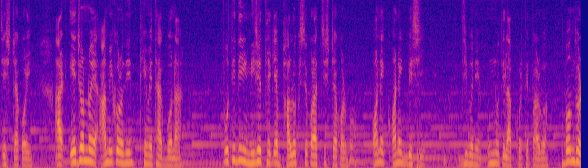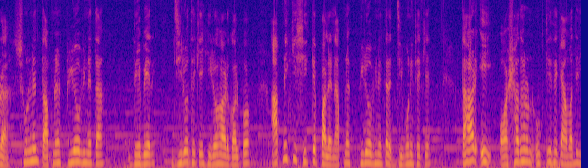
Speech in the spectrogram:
চেষ্টা করি। আর এজন্যই আমি কোনোদিন থেমে থাকব না। প্রতিদিন নিজের থেকে ভালো কিছু করার চেষ্টা করব। অনেক অনেক বেশি জীবনে উন্নতি লাভ করতে পারব। বন্ধুরা, শুনলেন তো আপনার প্রিয় অভিনেতা দেবের জিরো থেকে হিরো হওয়ার গল্প? আপনি কি শিখতে পারলেন আপনার প্রিয় অভিনেতার জীবনী থেকে? তার এই অসাধারণ উক্তি থেকে আমাদের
